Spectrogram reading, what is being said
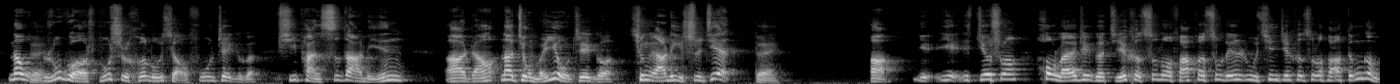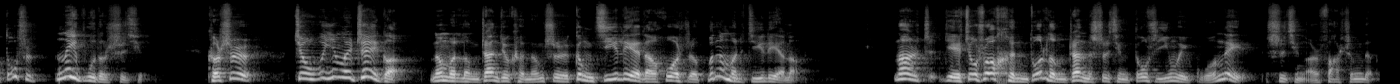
那如果不是赫鲁晓夫这个批判斯大林啊，然后那就没有这个匈牙利事件。对。啊，也也就是说，后来这个捷克斯洛伐克苏联入侵捷克斯洛伐克等等，都是内部的事情。可是，就因为这个，那么冷战就可能是更激烈的，或者不那么激烈了。那这也就是说，很多冷战的事情都是因为国内事情而发生的。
